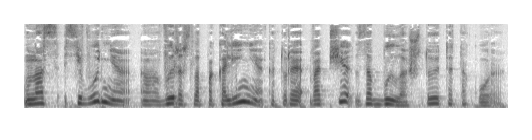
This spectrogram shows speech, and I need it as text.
У нас сегодня выросло поколение, которое вообще забыло, что это такое.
